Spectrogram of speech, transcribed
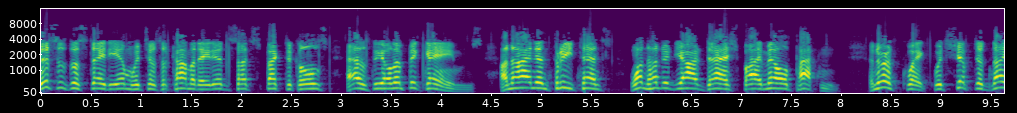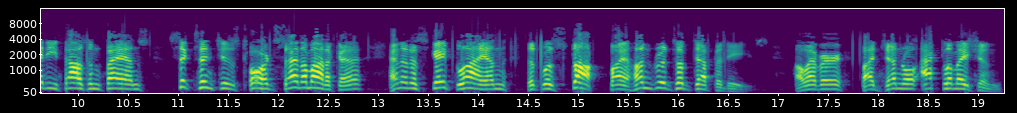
This is the stadium which has accommodated such spectacles as the Olympic Games, a nine and three tenths 100 yard dash by Mel Patton, an earthquake which shifted 90,000 fans six inches towards Santa Monica, and an escaped lion that was stalked by hundreds of deputies. However, by general acclamation,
